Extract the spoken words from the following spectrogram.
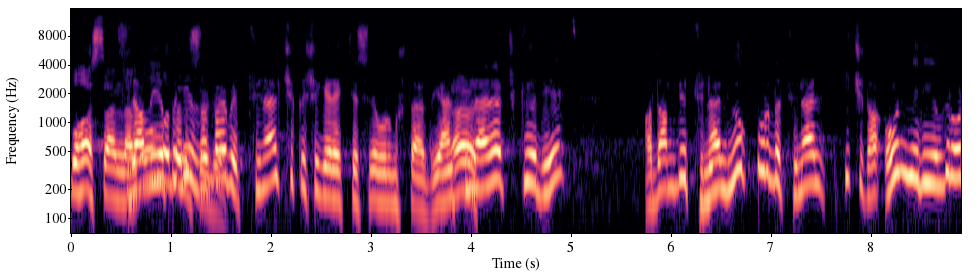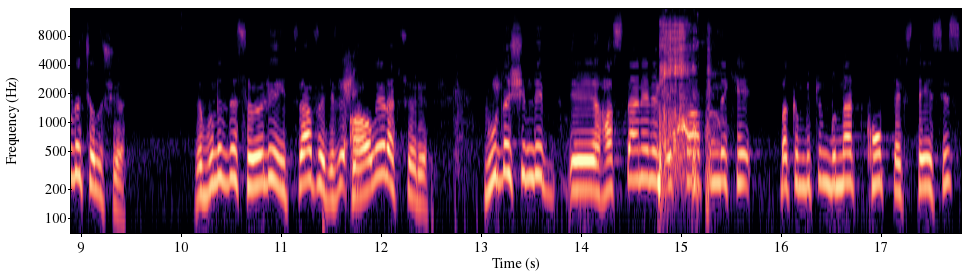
bu hastanelerde Silahlı yapı olmadığını değil söylüyor. Zafer Bey. Tünel çıkışı gerekçesiyle vurmuşlardı. Yani Evet. tüneller çıkıyor diye. Adam diyor tünel yok burada. Tünel hiç ra- 17 yıldır orada çalışıyor. Ve bunu da söylüyor, itiraf ediyor. ve Ağlayarak söylüyor. Burada şimdi e, hastanenin etrafındaki bakın bütün bunlar kompleks tesis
